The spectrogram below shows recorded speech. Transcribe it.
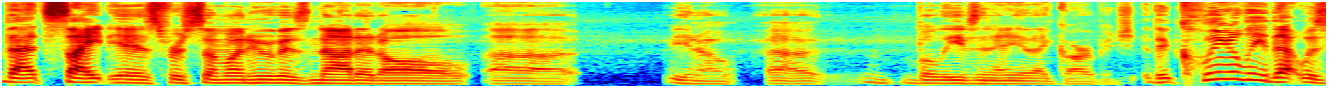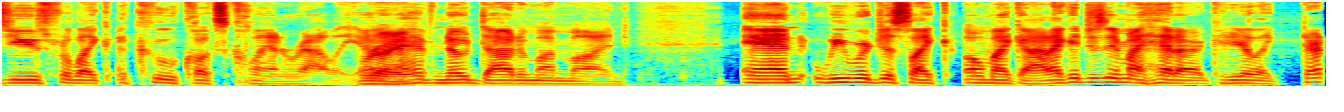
that site is for someone who is not at all, uh, you know, uh, believes in any of that garbage. The, clearly, that was used for like a Ku Klux Klan rally. I- I, have no doubt in my mind. And we were just like, oh my god! I could just in my head, I could hear like, you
